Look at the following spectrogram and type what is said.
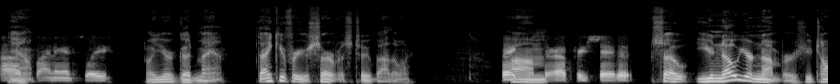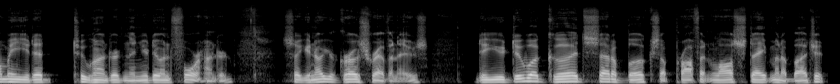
uh, Yeah. financially. Well, you're a good man. Thank you for your service too, by the way. Thank Um, you, sir. I appreciate it. So you know your numbers. You told me you did 200 and then you're doing 400. So you know your gross revenues. Do you do a good set of books, a profit and loss statement, a budget?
